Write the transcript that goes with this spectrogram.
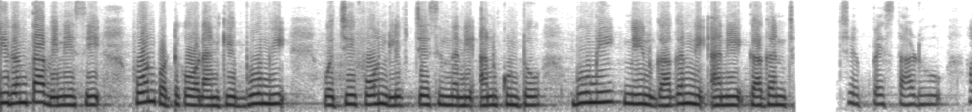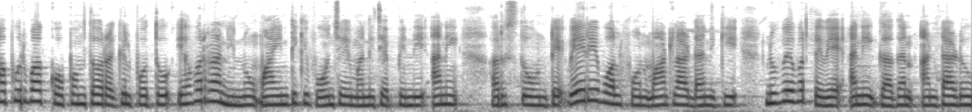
ఇదంతా వినేసి ఫోన్ పట్టుకోవడానికి భూమి వచ్చి ఫోన్ లిఫ్ట్ చేసిందని అనుకుంటూ భూమి నేను గగన్ని అని గగన్ చెప్పేస్తాడు. అపూర్వ కోపంతో రగిలిపోతూ ఎవర్రా నిన్ను? మా ఇంటికి ఫోన్ చేయమని చెప్పింది అని అరుస్తూ ఉంటే వేరే వాళ్ళ ఫోన్ మాట్లాడడానికి నువ్వెవరితివే అని గగన్ అంటాడు.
